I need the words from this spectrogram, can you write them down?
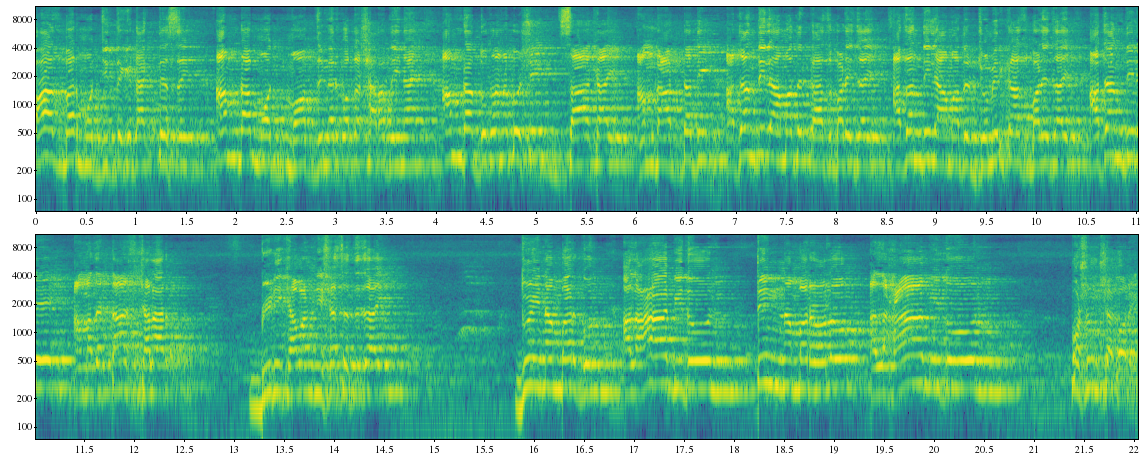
পাঁচবার মসজিদ থেকে ডাকতেছে। আমরা মসজিদের কথা সারা দিই নাই। আমরা দোকানে বসে, চা খাই, আমরা আড্ডা দিই। আজান দিলে আমাদের কাজ বাড়ে যায়, আজান দিলে আমাদের জমির কাজ বাড়ে যায়, আজান দিলে আমাদের তাস খেলার বিড়ি খাবার নেশা যেতে যায়। দুই নাম্বার গুণ আল তিন নাম্বার হলো আল প্রশংসা করে।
